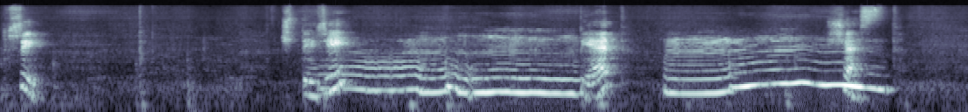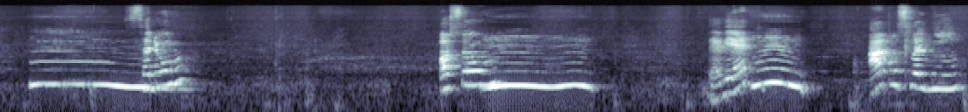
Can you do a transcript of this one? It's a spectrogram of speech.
tři, čtyři, pět, šest, sedm, osm, devět. A poslední.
